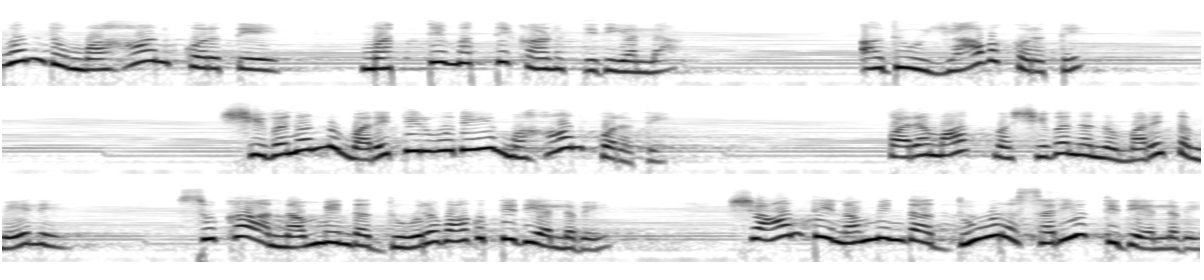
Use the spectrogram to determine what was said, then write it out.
ಒಂದು ಮಹಾನ್ ಕೊರತೆ ಮತ್ತೆ ಮತ್ತೆ ಕಾಣುತ್ತಿದೆಯಲ್ಲ. ಅದು ಯಾವ ಕೊರತೆ? ಶಿವನನ್ನು ಮರೆತಿರುವುದೇ ಮಹಾನ್ ಕೊರತೆ. ಪರಮಾತ್ಮ ಶಿವನನ್ನು ಮರೆತ ಮೇಲೆ ಸುಖ ನಮ್ಮಿಂದ ದೂರವಾಗುತ್ತಿದೆಯಲ್ಲವೇ? ಶಾಂತಿ ನಮ್ಮಿಂದ ದೂರ ಸರಿಯುತ್ತಿದೆಯಲ್ಲವೇ?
